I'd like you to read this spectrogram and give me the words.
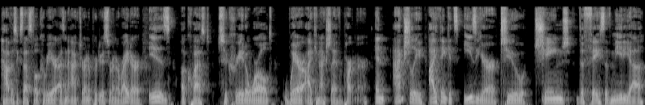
have a successful career as an actor and a producer and a writer is a quest to create a world where I can actually have a partner. And actually, I think it's easier to change the face of media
